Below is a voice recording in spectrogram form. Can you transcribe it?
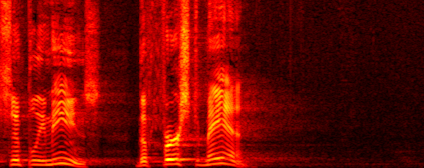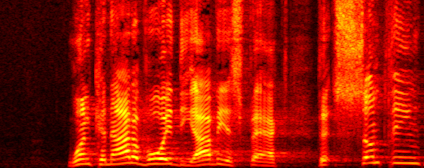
simply means the first man. One cannot avoid the obvious fact that something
